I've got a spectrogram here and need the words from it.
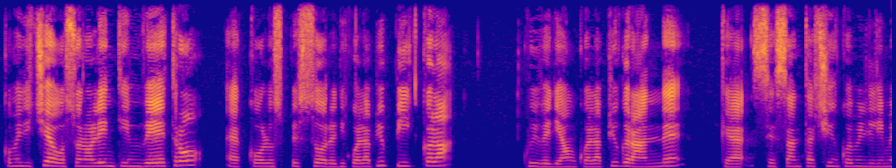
Come dicevo sono lenti in vetro ecco lo spessore di quella più piccola. Qui vediamo quella più grande che è 65 mm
